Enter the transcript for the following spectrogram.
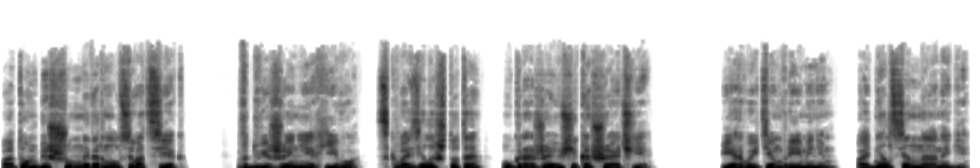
Потом бесшумно вернулся в отсек. В движениях его сквозило что-то угрожающе кошачье. Первый тем временем поднялся на ноги,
